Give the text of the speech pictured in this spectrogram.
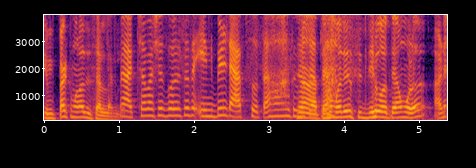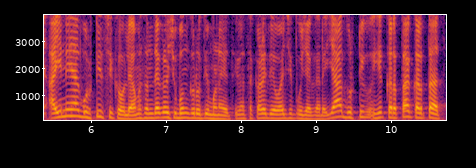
इम्पॅक्ट मला दिसायला लागले. आजच्या भाषेत बोलायचं तर इनबिल्ट ऍप्स होता. त्यामध्ये सिद्धी हो त्यामुळं. आणि आईने ह्या गोष्टी शिकवल्या. मग संध्याकाळी शुभंकर होती म्हणायचं किंवा सकाळी देवाची पूजा करायची या गोष्टी हे करता करताच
